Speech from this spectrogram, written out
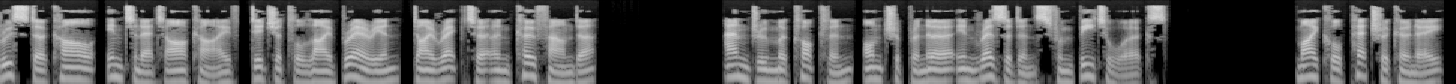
Brewster Kahle, Internet Archive, digital librarian, director and co-founder. Andrew McLaughlin, entrepreneur in residence from BetaWorks Michael Petricone,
